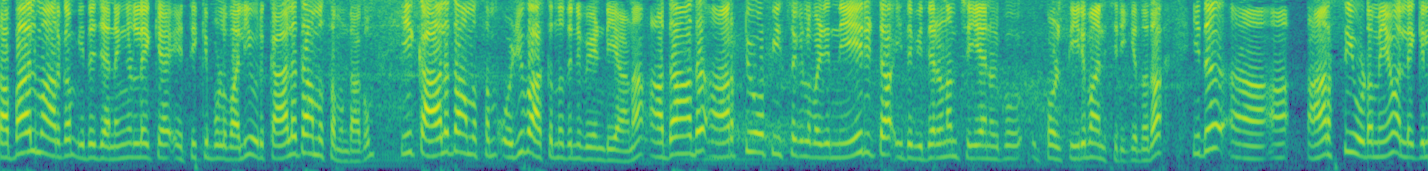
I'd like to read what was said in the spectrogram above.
തപാൽ മാർഗം ഇത് ജനങ്ങളിലേക്ക് എത്തിക്കുമ്പോൾ വലിയൊരു കാലതാമസം ഉണ്ടാകും ഈ കാലതാമസം ഒഴിവാക്കുന്നതിന് വേണ്ടിയാണ് അതാത് ആർ ടി ഓഫീസുകൾ വഴി നേരിട്ട് ഇത് വിതരണം ചെയ്യാൻ ഇപ്പോൾ ഇപ്പോൾ തീരുമാനിച്ചിരിക്കുന്നത് ഇത് ആർ സി ഉടമയോ അല്ലെങ്കിൽ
